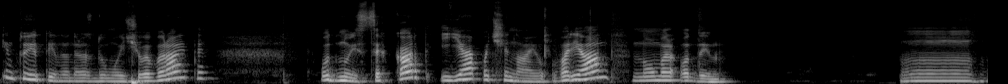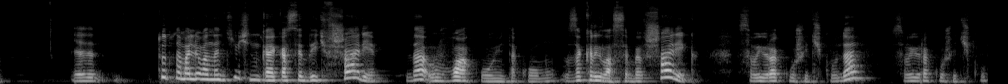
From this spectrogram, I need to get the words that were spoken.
Інтуїтивно, не роздумуючи, вибирайте одну із цих карт, і я починаю. Варіант номер 1. Тут намальована дівчинка, яка сидить в шарі, да, в вакуумі такому, закрила себе в шарик, свою ракушечку, да, свою ракушечку.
